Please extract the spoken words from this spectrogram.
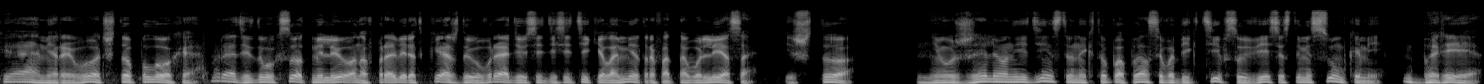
Камеры, вот что плохо. Ради 200 миллионов проверят каждую в радиусе 10 километров от того леса. И что? Неужели он единственный, кто попался в объектив с увесистыми сумками? Бред.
